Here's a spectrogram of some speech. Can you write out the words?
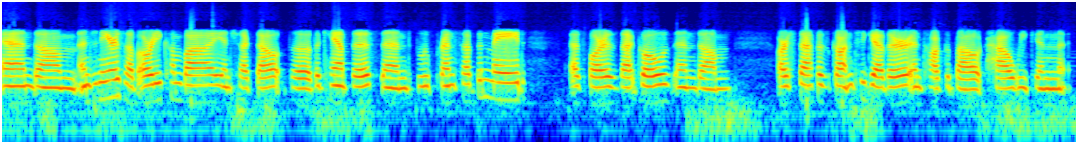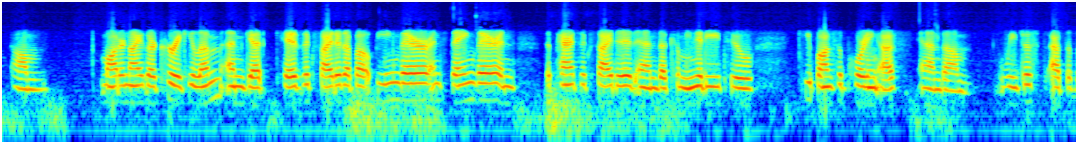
And um, engineers have already come by and checked out the the campus, and blueprints have been made as far as that goes. And um, our staff has gotten together and talked about how we can um, modernize our curriculum and get kids excited about being there and staying there and the parents excited and the community to keep on supporting us. And um, we just, at the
